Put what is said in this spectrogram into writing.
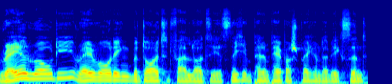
Railroady. Railroading bedeutet, weil Leute jetzt nicht im Pen and Paper sprechen unterwegs sind,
